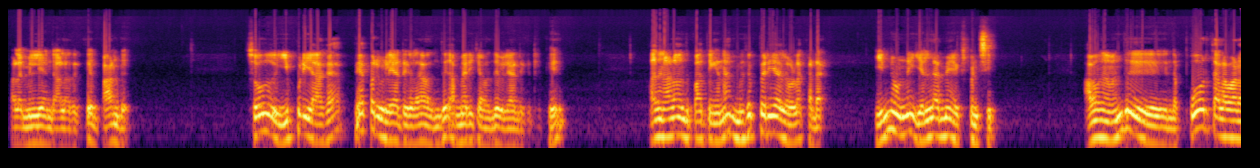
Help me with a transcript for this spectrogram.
பல மில்லியன் டாலருக்கு பாண்டு ஸோ இப்படியாக பேப்பர் விளையாட்டுகளை வந்து அமெரிக்கா வந்து விளையாண்டுக்கிட்டு இருக்கு. அதனால வந்து பார்த்தீங்கன்னா மிகப்பெரிய அளவில் கடை. இன்னொன்று எல்லாமே எக்ஸ்பென்சிவ் அவங்க வந்து இந்த போர் தளவாட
